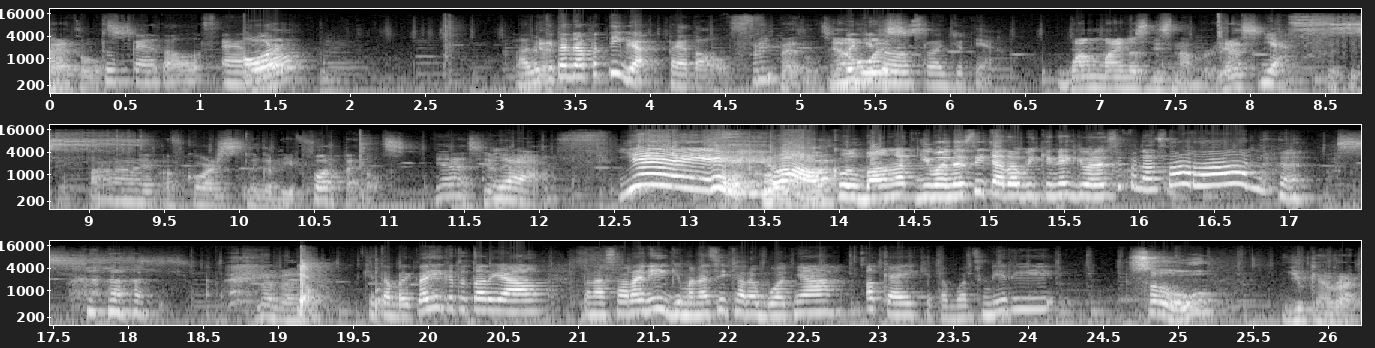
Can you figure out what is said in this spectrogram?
petals. Two petals. And or lalu kita dapat tiga petals. three petals. Yeah. Begitu Always selanjutnya. one minus this number. Yes. Yes. So five. Of course, there will be four petals. Yes. here. Yes. Yeay! Cool, wow, cool banget. Gimana sih cara bikinnya? Gimana sih penasaran? Eleven. ya, kita balik lagi ke tutorial. Penasaran nih gimana sih cara buatnya? Oke, kita buat sendiri. So you can write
